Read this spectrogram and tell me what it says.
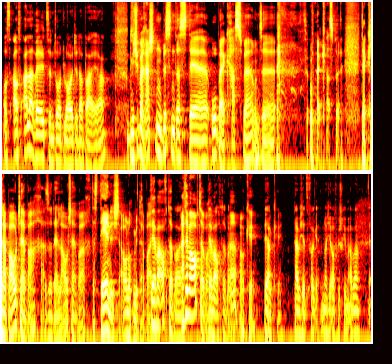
aus, aus aller Welt sind dort Leute dabei, ja. Mich überrascht ein bisschen, dass der Oberkasper, unser Oberkasper, der Klabauterbach, also der Lauterbach, dass der nicht auch noch mit dabei Der war auch dabei. Ach, der war auch dabei? Der war auch dabei. Ah, okay. Ja. okay. Habe ich jetzt noch nicht aufgeschrieben, aber ja.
